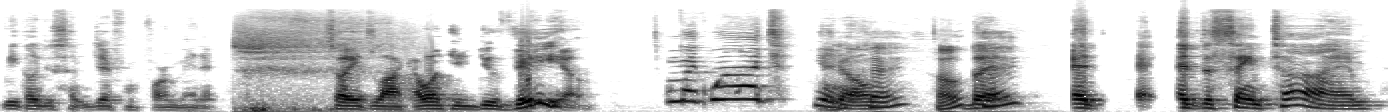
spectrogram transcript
we're gonna do something different for a minute. So he's like, I want you to do video. I'm like, what? You know, okay, okay. but at, at the same time,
